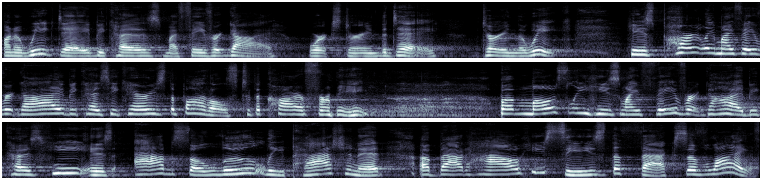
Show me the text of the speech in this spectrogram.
on a weekday because my favorite guy works during the day, during the week. He's partly my favorite guy because he carries the bottles to the car for me. but mostly he's my favorite guy because he is absolutely passionate about how he sees the facts of life.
